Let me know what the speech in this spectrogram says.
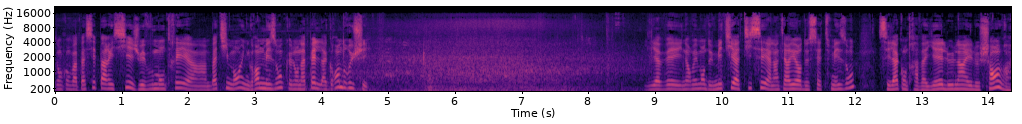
Donc, on va passer par ici et je vais vous montrer un bâtiment, une grande maison que l'on appelle la Grande Rucher. Il y avait énormément de métiers à tisser à l'intérieur de cette maison. C'est là qu'on travaillait le lin et le chanvre.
